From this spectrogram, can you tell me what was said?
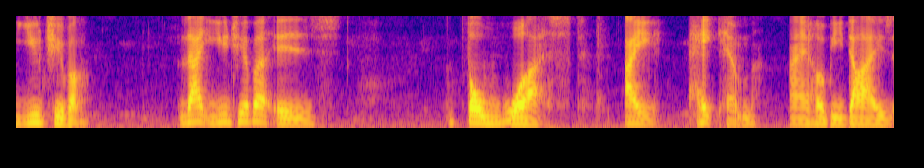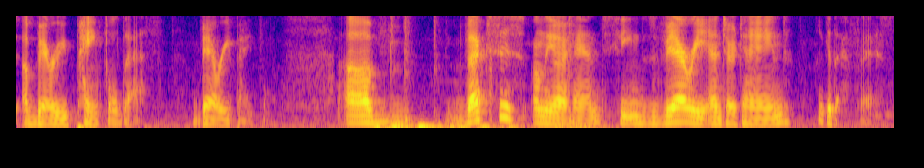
YouTuber. That YouTuber is the worst. I hate him. I hope he dies a very painful death. Very painful. Uh, Vexus, on the other hand, seems very entertained. Look at that face.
